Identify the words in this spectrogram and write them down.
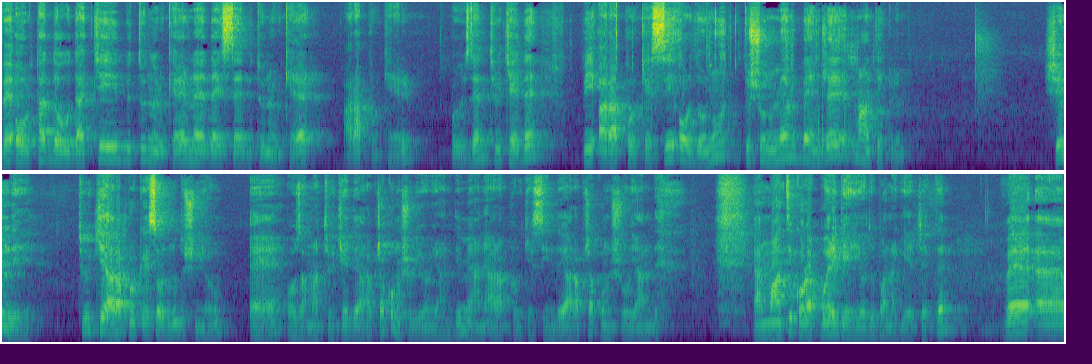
Ve Orta Doğu'daki bütün ülkeler neredeyse bütün ülkeler Arap ülkeleri. Bu yüzden Türkiye'de bir Arap ülkesi olduğunu düşünmem bence mantıklı. Şimdi Türkiye Arap ülkesi olduğunu düşünüyorum. E o zaman Türkiye'de Arapça konuşuluyor yani değil mi? Yani Arap ülkesinde Arapça konuşulur yani. yani mantık olarak böyle geliyordu bana gerçekten. Ve e,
